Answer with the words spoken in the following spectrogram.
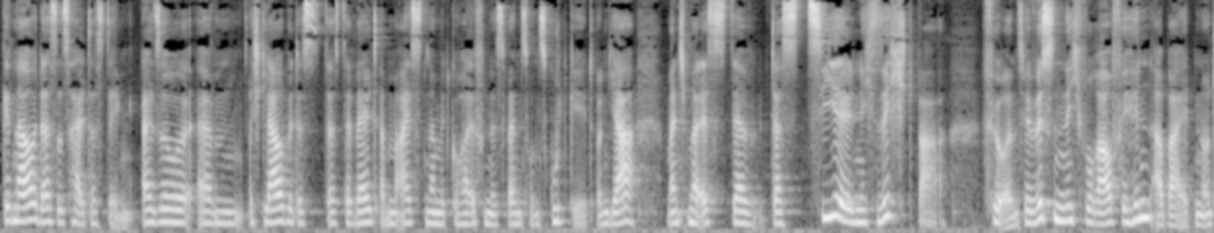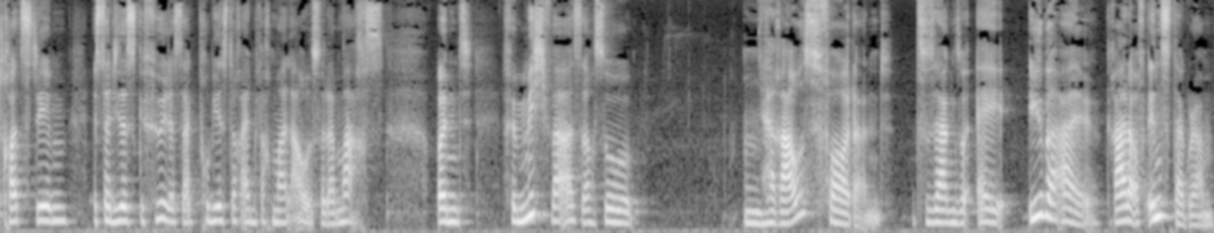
genau das ist halt das Ding. Also ähm, ich glaube, dass, dass der Welt am meisten damit geholfen ist, wenn es uns gut geht. Und ja, manchmal ist der, das Ziel nicht sichtbar für uns. Wir wissen nicht, worauf wir hinarbeiten. Und trotzdem ist da dieses Gefühl, das sagt, probier's doch einfach mal aus oder mach's. Und für mich war es auch so, herausfordernd zu sagen so, ey, überall, gerade auf Instagram,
